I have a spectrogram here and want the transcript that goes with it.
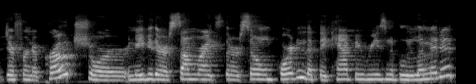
a different approach, or maybe there are some rights that are so important that they can't be reasonably limited.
